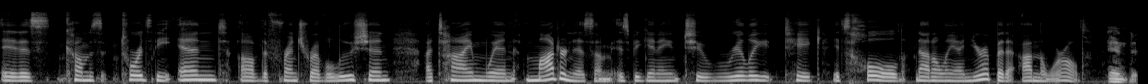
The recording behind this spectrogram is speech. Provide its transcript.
It is comes towards the end of the French Revolution, a time when modernism is beginning to really take its hold not only on Europe but on the world. And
